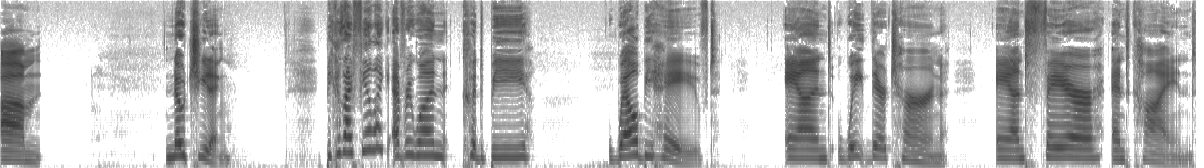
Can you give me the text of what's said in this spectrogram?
Um, no cheating because I feel like everyone could be well behaved and wait their turn and fair and kind.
